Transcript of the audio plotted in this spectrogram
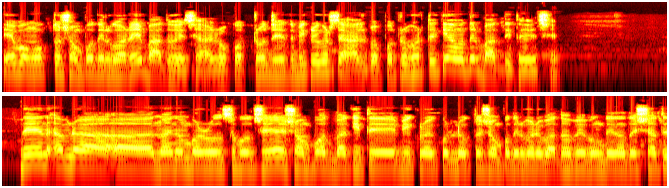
এবং উক্ত সম্পদের ঘরে বাদ হয়েছে। আসবাবপত্র যেহেতু বিক্রয় করছে, আসবাবপত্র ঘর থেকে আমাদের বাদ দিতে হয়েছে। দেন আমরা নয় নম্বর রুলস বলছে, সম্পদ বাকিতে বিক্রয় করলে উক্ত সম্পদের ঘরে বাদ হবে এবং দেনাদের সাথে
